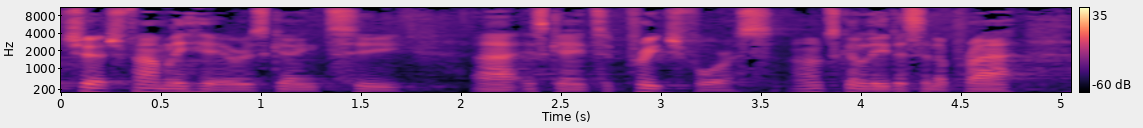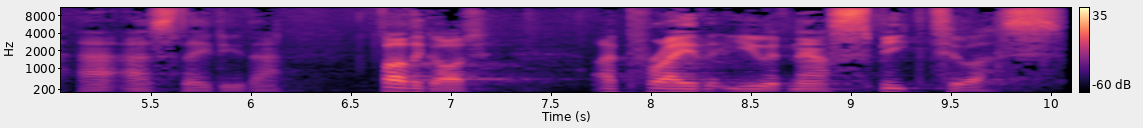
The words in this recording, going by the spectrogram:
the church family here, is going to, uh, is going to preach for us. I'm just going to lead us in a prayer uh, as they do that. Father God, I pray that you would now speak to us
